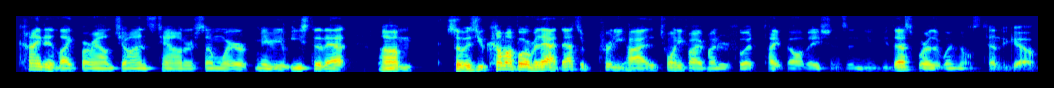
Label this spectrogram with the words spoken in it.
kind of like around Johnstown or somewhere maybe east of that. Um, so as you come up over that, that's a pretty high, the 2,500 foot type elevations, and you, that's where the windmills tend to go.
